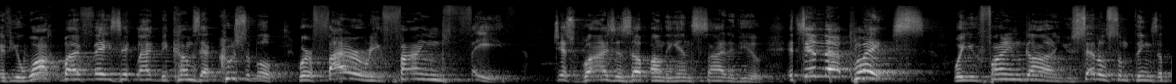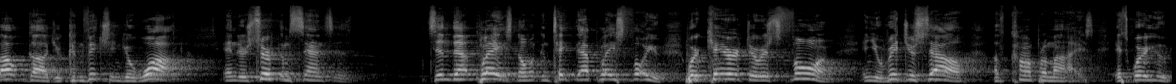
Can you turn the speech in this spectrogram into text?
if you walk by faith, Ziklag becomes that crucible where fire refined faith just rises up on the inside of you. It's in that place where you find God and you settle some things about God, your conviction, your walk, and your circumstances. It's in that place. No one can take that place for you. Where character is formed and you rid yourself of compromise. It's where you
